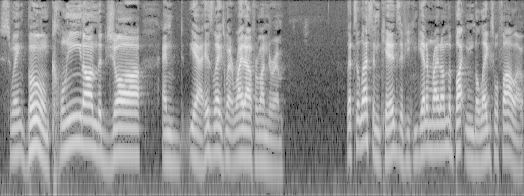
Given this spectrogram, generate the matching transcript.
swing, boom, clean on the jaw, and yeah, his legs went right out from under him. That's a lesson, kids. If you can get him right on the button, the legs will follow.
